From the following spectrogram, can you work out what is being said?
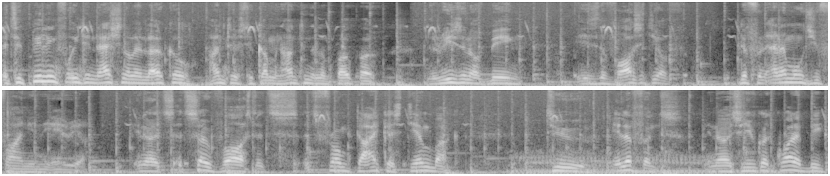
It's appealing for international and local hunters to come and hunt in the Limpopo the reason of being is the vastity of different animals you find in the area. You know, it's, it's so vast. It's, it's from duikers, steenbok, to elephants. You know, so you've got quite a big,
